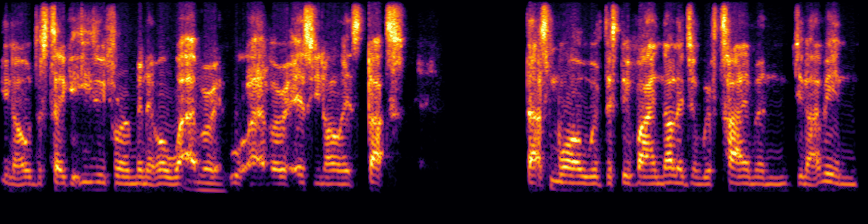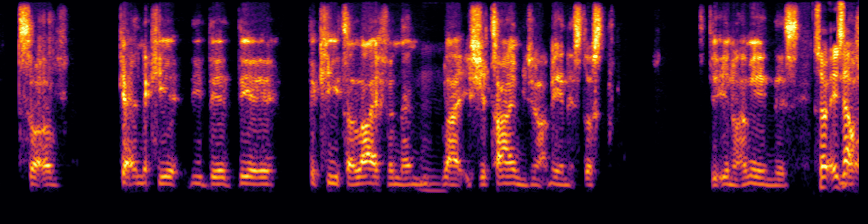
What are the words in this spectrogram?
you know, just take it easy for a minute or whatever it, mm. whatever it is. You know, it's that's that's more with this divine knowledge and with time and you know what I mean, sort of getting the key the the the, the key to life and then Mm. like it's your time. You know what I mean? It's just you know what I mean. There's So is that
